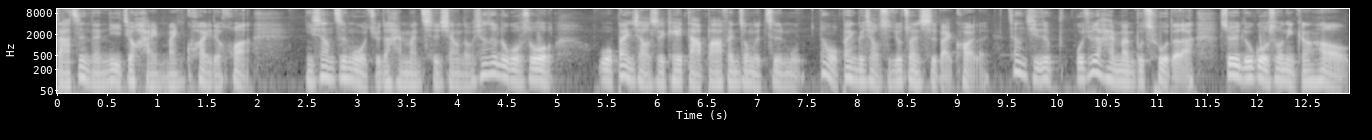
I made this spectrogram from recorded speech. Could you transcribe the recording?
打字能力就还蛮快的话，你上字幕我觉得还蛮吃香的。像是如果说我半小时可以打八分钟的字幕，那我半个小时就赚四百块了，这样其实我觉得还蛮不错的啦。所以如果说你刚好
